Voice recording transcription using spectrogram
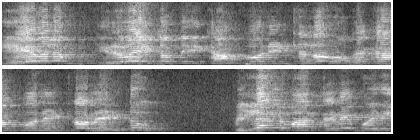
కేవలం ఇరవై తొమ్మిది కాంపోనెంట్లలో ఒక కాంపోనెంట్లో రెండు పిల్లర్లు మాత్రమే పోయి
